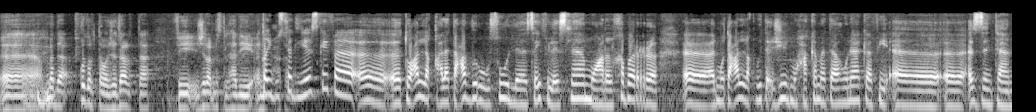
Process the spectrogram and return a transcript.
آه، مدى قدرته وجدارته في إجراء مثل هذه المحاكمات. طيب أستاذ الياس كيف آه، تعلق على تعذر وصول سيف الإسلام وعلى الخبر المتعلق بتأجيل محاكمته هناك في الزنتان؟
